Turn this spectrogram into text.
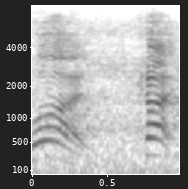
one, cut.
